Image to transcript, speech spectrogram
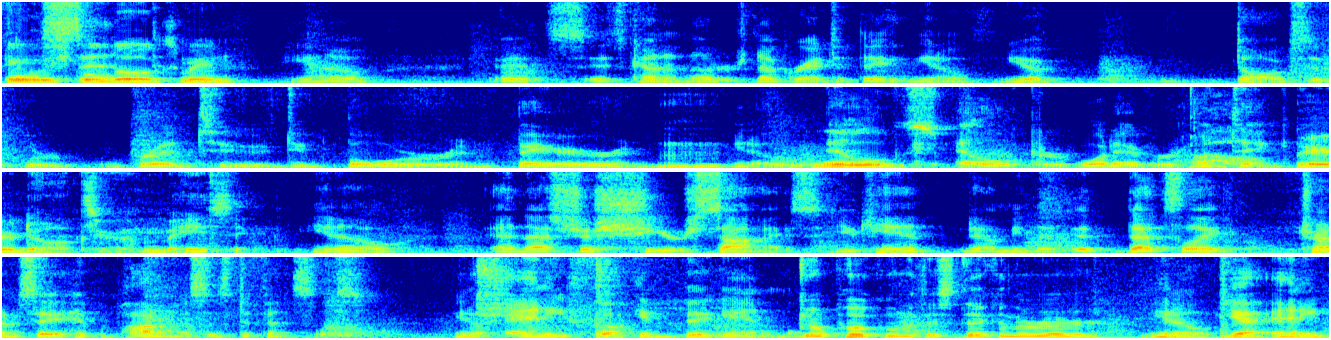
English bulldogs, man. You know, it's it's kind of nutters. Now, granted, they you know you have dogs that were bred to do boar and bear and mm-hmm. you know Wolves. elk, elk or whatever oh, hunting Bear dogs are amazing. you know, and that's just sheer size. You can't. I mean, it, it, that's like trying to say a hippopotamus is defenseless. You know, any fucking big animal. Go poke one with a stick in the river. You know, yeah, any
